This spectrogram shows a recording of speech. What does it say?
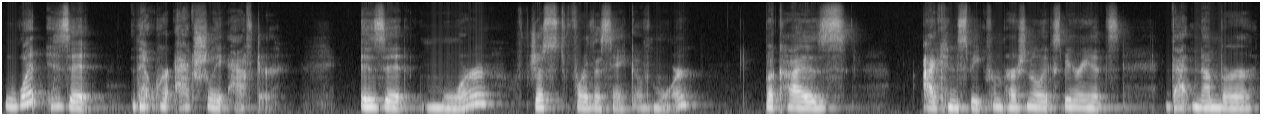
What is it that we're actually after? Is it more just for the sake of more? Because I can speak from personal experience, that number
